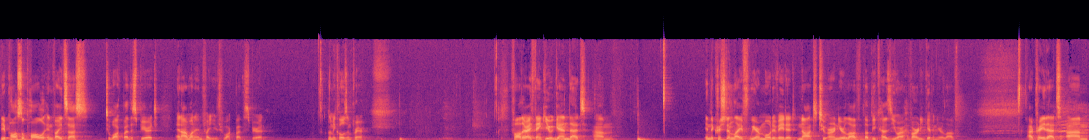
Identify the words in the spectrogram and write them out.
The Apostle Paul invites us to walk by the Spirit and I want to invite you to walk by the Spirit. Let me close in prayer. Father, I thank you again that um, in the Christian life, we are motivated not to earn your love, but because you are, have already given your love. I pray that um,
